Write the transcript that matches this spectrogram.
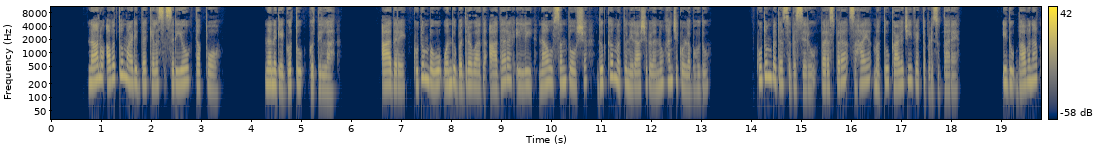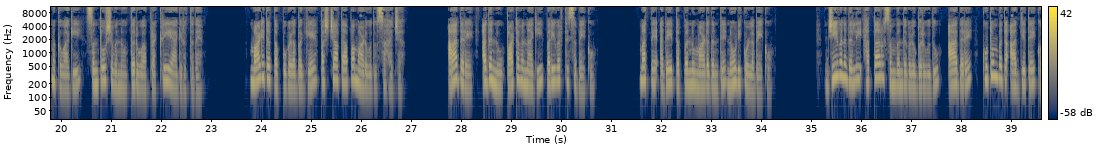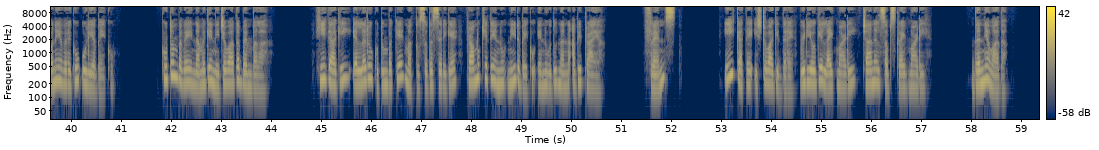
ನಾನು ಅವತ್ತು ಮಾಡಿದ್ದ ಕೆಲಸ ಸರಿಯೋ ತಪ್ಪೋ? ನನಗೆ ಗೊತ್ತು, ಗೊತ್ತಿಲ್ಲ. ಆದರೆ ಕುಟುಂಬವು ಒಂದು ಭದ್ರವಾದ ಆಧಾರ ಇಲ್ಲಿ ನಾವು ಸಂತೋಷ, ದುಃಖ ಮತ್ತು ನಿರಾಶೆಗಳನ್ನು ಹಂಚಿಕೊಳ್ಳಬಹುದು. ಕುಟುಂಬದ ಸದಸ್ಯರು ಪರಸ್ಪರ ಸಹಾಯ ಮತ್ತು ಕಾಳಜಿ ವ್ಯಕ್ತಪಡಿಸುತ್ತಾರೆ. ಇದು ಭಾವನಾತ್ಮಕವಾಗಿ ಸಂತೋಷವನ್ನು ತರುವ ಪ್ರಕ್ರಿಯೆಯಾಗಿರುತ್ತದೆ. ಮಾಡಿದ ತಪ್ಪುಗಳ ಬಗ್ಗೆ ಪಶ್ಚಾತ್ತಾಪ ಮಾಡುವುದು ಸಹಜ. ಆದರೆ ಅದನ್ನು ಪಾಠವನ್ನಾಗಿ ಪರಿವರ್ತಿಸಬೇಕು. ಮತ್ತೆ ಅದೇ ತಪ್ಪನ್ನು ಮಾಡದಂತೆ ನೋಡಿಕೊಳ್ಳಬೇಕು. ಜೀವನದಲ್ಲಿ ಹತ್ತಾರು ಸಂಬಂಧಗಳು ಬರುವುದು, ಆದರೆ ಕುಟುಂಬದ ಆದ್ಯತೆ ಕೊನೆಯವರೆಗೂ ಉಳಿಯಬೇಕು. ಕುಟುಂಬವೇ ನಮಗೆ ನಿಜವಾದ ಬೆಂಬಲ. ಹೀಗಾಗಿ ಎಲ್ಲರೂ ಕುಟುಂಬಕ್ಕೆ ಮತ್ತು ಸದಸ್ಯರಿಗೆ ಪ್ರಾಮುಖ್ಯತೆಯನ್ನು ನೀಡಬೇಕು ಎನ್ನುವುದು ನನ್ನ ಅಭಿಪ್ರಾಯ. ಫ್ರೆಂಡ್ಸ್ ಈ ಕತೆ ಇಷ್ಟವಾಗಿದ್ದರೆ ವಿಡಿಯೋಗೆ ಲೈಕ್ ಮಾಡಿ ಚಾನೆಲ್ ಸಬ್ಸ್ಕ್ರೈಬ್ ಮಾಡಿ. ಧನ್ಯವಾದ.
